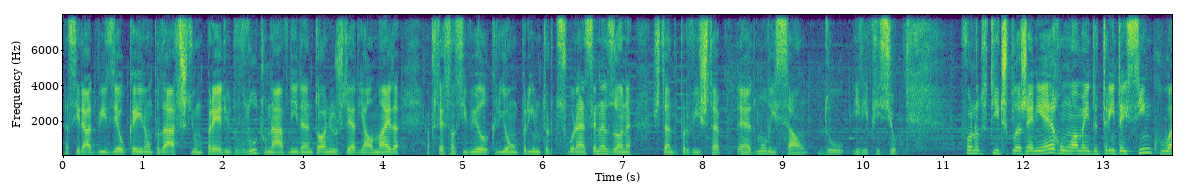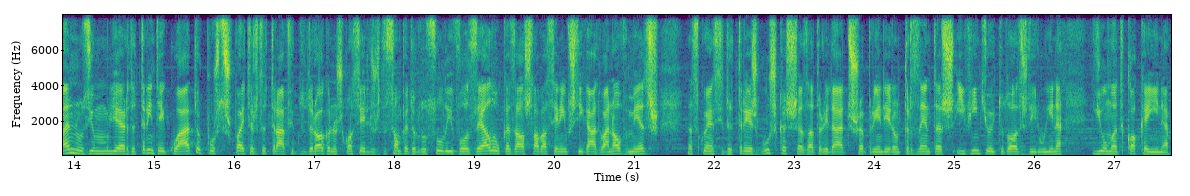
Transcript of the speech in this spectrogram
Na cidade de Viseu caíram pedaços de um prédio de voluto na Avenida António José José de Almeida, a Proteção Civil criou um perímetro de segurança na zona, estando prevista a demolição do edifício. Foram detidos pela GNR um homem de 35 anos e uma mulher de 34 por suspeitas de tráfico de droga nos conselhos de São Pedro do Sul e Vozela. O casal estava a ser investigado há nove meses. Na sequência de três buscas, as autoridades apreenderam 328 doses de heroína e uma de cocaína.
